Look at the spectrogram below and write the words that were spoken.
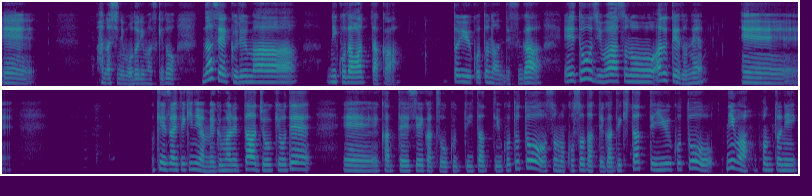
えー、話に戻りますけどなぜ車にこだわったかということなんですが、えー、当時はそのある程度ね、えー、経済的には恵まれた状況で、えー、家庭生活を送っていたっていうこととその子育てができたっていうことには本当に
